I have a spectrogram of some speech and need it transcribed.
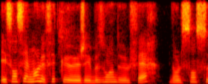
essentiellement le fait que eu besoin de le faire, dans le sens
